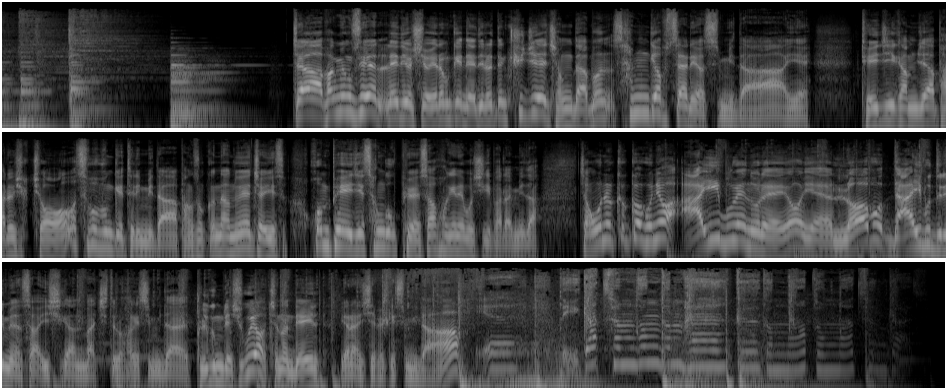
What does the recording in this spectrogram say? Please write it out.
자, 박명수의 라디오쇼. 여러분께 내드렸던 퀴즈의 정답은 삼겹살이었습니다. 예. 돼지 감자 발효식초 20분께 드립니다. 방송 끝난 후에 저희 홈페이지 선곡표에서 확인해 보시기 바랍니다. 자, 오늘 끝곡은요. 아이브의 노래예요. 예. Love Dive 들으면서 이 시간 마치도록 하겠습니다. 불금 되시고요. 저는 내일 11시에 뵙겠습니다. 궁금해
